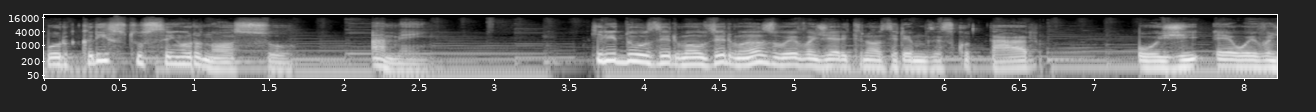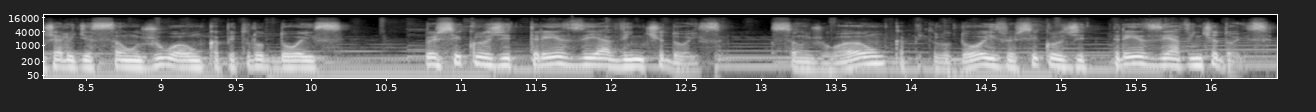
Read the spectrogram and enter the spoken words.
Por Cristo Senhor nosso. Amém. Queridos irmãos e irmãs, o evangelho que nós iremos escutar hoje é o Evangelho de São João, capítulo 2, versículos de 13 a 22. São João, capítulo 2, versículos de 13 a 22.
